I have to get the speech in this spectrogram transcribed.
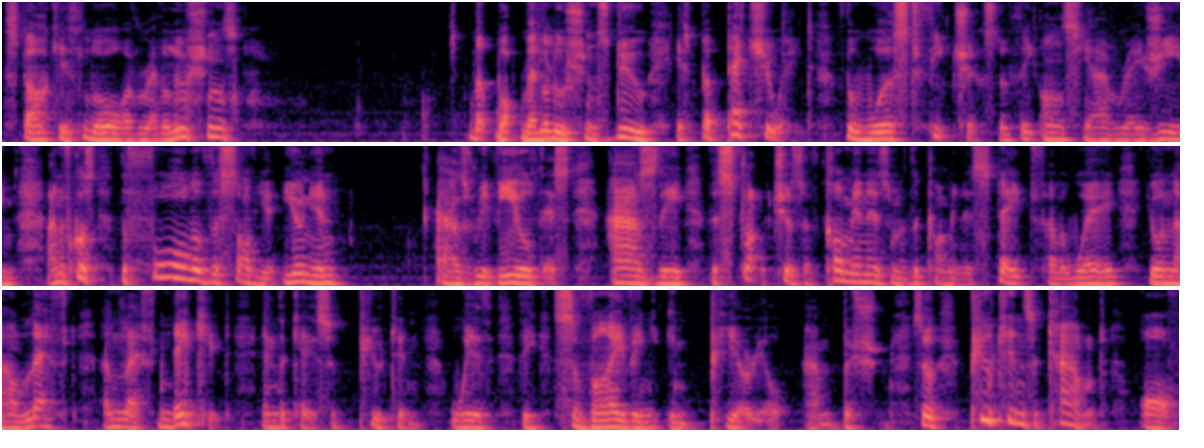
Starkey's law of revolutions, but what revolutions do is perpetuate the worst features of the Ancien regime. And of course, the fall of the Soviet Union has revealed this. As the, the structures of communism, of the communist state fell away, you're now left and left naked, in the case of Putin, with the surviving imperial ambition. So Putin's account of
